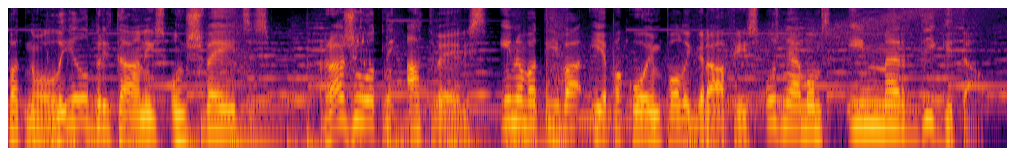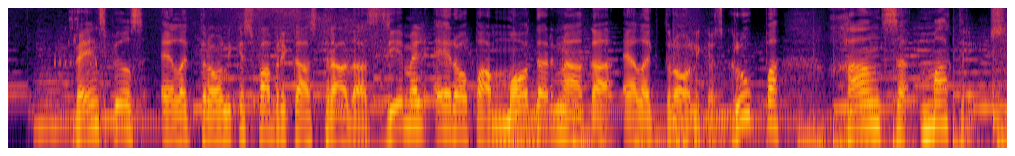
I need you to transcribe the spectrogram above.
pat no Lielbritānijas un Šveices. Ražotni atvēris inovatīvā iepakojuma poligrāfijas uzņēmums Immer Digital. Ventspils elektronikas fabrikā strādās Ziemeļ-Eiropā modernākā elektronikas grupa Hansa Matrix.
